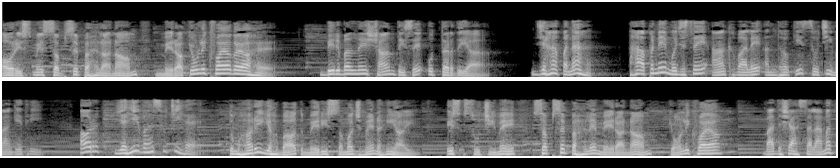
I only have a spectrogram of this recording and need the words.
और इसमें सबसे पहला नाम मेरा क्यों लिखवाया गया है? बीरबल ने शांति से उत्तर दिया जहाँ पनाह आपने मुझसे आँख वाले अंधों की सूची मांगी थी और यही वह सूची है। तुम्हारी यह बात मेरी समझ में नहीं आई। इस सूची में सबसे पहले मेरा नाम क्यों लिखवाया? बादशाह सलामत,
